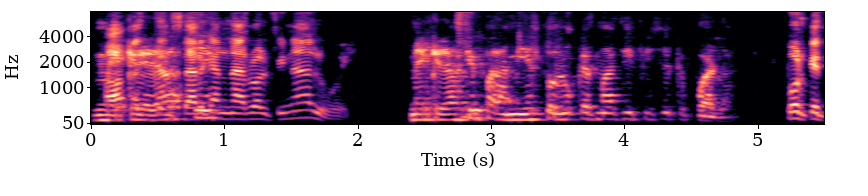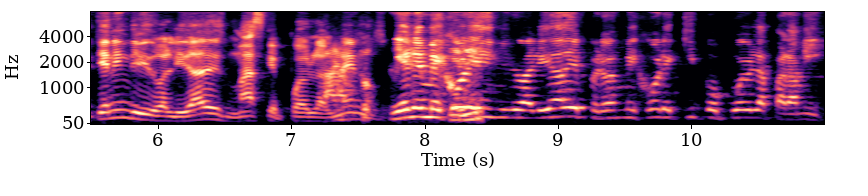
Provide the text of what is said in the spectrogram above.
¿Me a intentar que, ganarlo al final, güey. ¿Me creerás que para mí el Toluca es más difícil que Puebla? Porque tiene individualidades más que Puebla al menos. güey. Tiene mejores Tiene- individualidades, pero es mejor equipo Puebla para mí.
